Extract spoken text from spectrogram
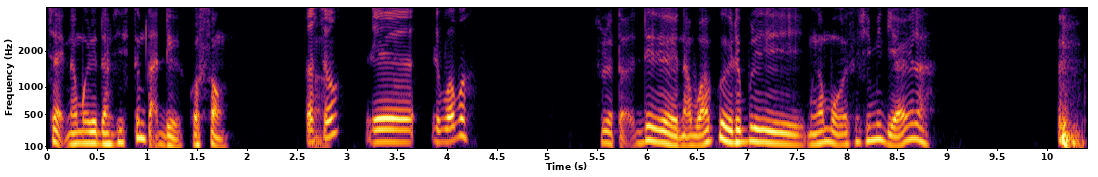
check nama dia dalam sistem tak ada kosong. Lepas Ah. tu dia dia buat apa? Sudah tak dia nak buat apa dia boleh mengamuk kat social media je lah.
